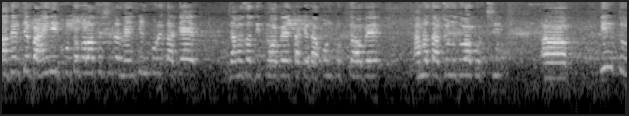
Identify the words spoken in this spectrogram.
তাদের যে বাহিনীর প্রোটোকল আছে সেটা মেনটেন করে তাকে জানাজা দিতে হবে, তাকে দাফন করতে হবে। আমরা তার জন্য দোয়া করছি। কিন্তু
